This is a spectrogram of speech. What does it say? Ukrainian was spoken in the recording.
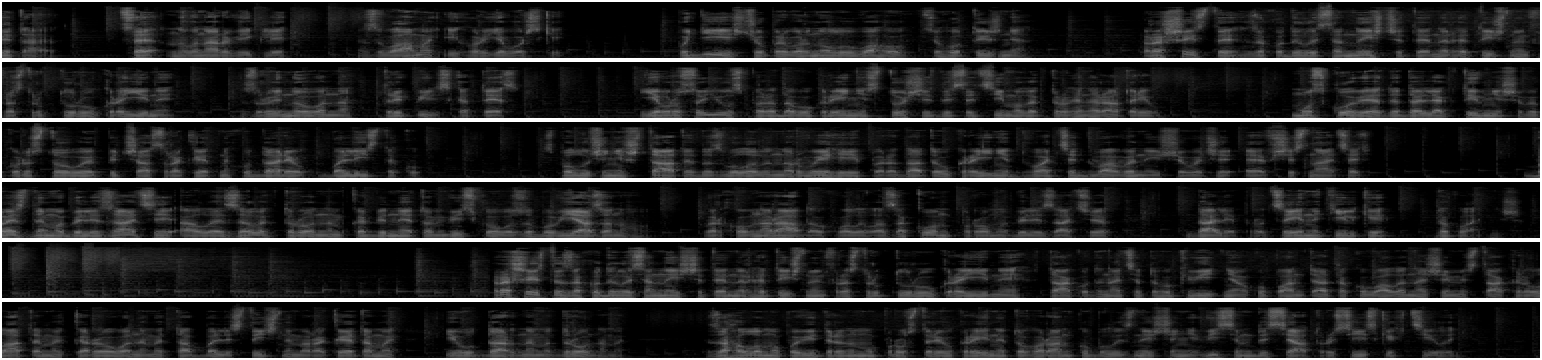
Вітаю! Це новина Ровіклі. З вами Ігор Яворський. Події, що привернули увагу цього тижня. Рашисти заходилися нищити енергетичну інфраструктуру України. Зруйнована Трипільська ТЕС. Євросоюз передав Україні 167 електрогенераторів. Московія дедалі активніше використовує під час ракетних ударів балістику. Сполучені Штати дозволили Норвегії передати Україні 22 винищувачі F-16 без демобілізації, але з електронним кабінетом військовозобов'язаного. Верховна Рада ухвалила закон про мобілізацію. Далі про це і не тільки докладніше. Рашисти заходилися нищити енергетичну інфраструктуру України. Так, 11 квітня окупанти атакували наші міста крилатими, керованими та балістичними ракетами і ударними дронами. Загалом у повітряному просторі України того ранку були знищені 80 російських цілей.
